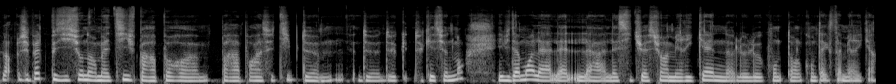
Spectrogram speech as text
Alors, j'ai pas de position normative par rapport, euh, par rapport à ce type de, de, questionnement. Évidemment, la, la, la, situation américaine, le, le, dans le contexte américain,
